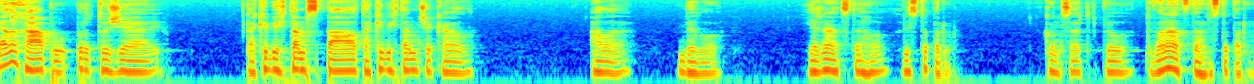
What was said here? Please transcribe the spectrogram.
Já to chápu, protože taky bych tam spál, taky bych tam čekal. Ale bylo 11. listopadu. Koncert byl 12. listopadu.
